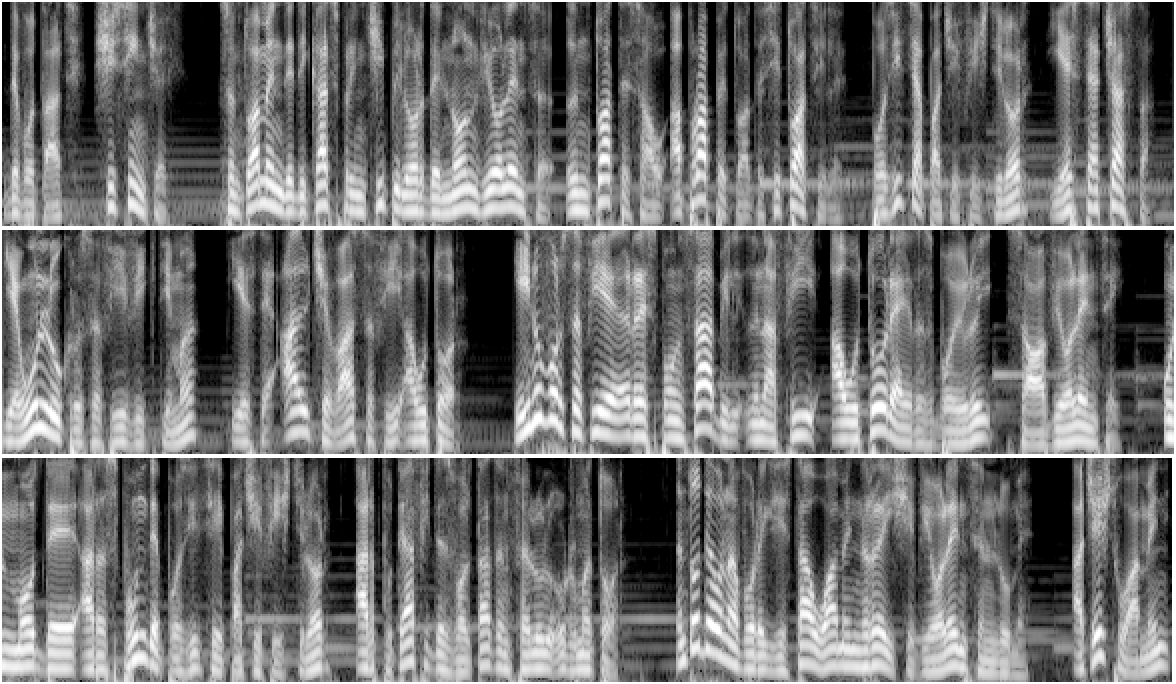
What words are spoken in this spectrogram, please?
devotați și sinceri. Sunt oameni dedicați principiilor de non-violență în toate sau aproape toate situațiile. Poziția pacifiștilor este aceasta. E un lucru să fii victimă, este altceva să fii autor. Ei nu vor să fie responsabili în a fi autori ai războiului sau a violenței. Un mod de a răspunde poziției pacifiștilor ar putea fi dezvoltat în felul următor. Întotdeauna vor exista oameni răi și violenți în lume, acești oameni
